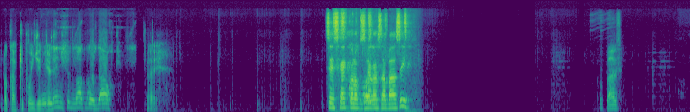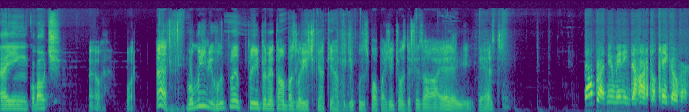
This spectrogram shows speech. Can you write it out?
Trocar aqui pro engenheiro. Rivelini should not go down. Pera aí. Vocês querem que coloque os negócios da base aí? Base. Aí em Cobalt? É, ué. Bora. É, vamos, vamos imple- implementar uma base logística aqui rapidinho com os spawn pra gente, umas defesas aérea e terrestre. That brought new meaning to hostile takeover.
